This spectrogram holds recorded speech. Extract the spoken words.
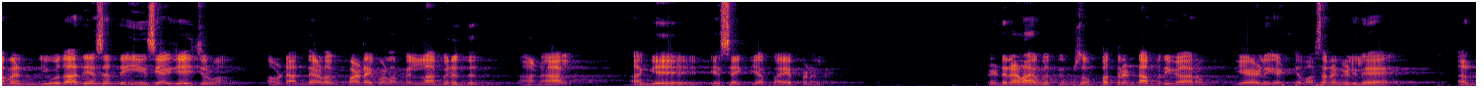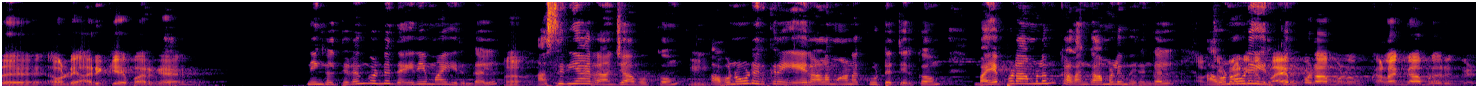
அவன் யூதா தேசத்தையும் ஈஸியாக ஜெயிச்சிருவான். அவன்கிட்ட அந்த அளவுக்கு படைபலம் எல்லாம் இருந்தது. ஆனால் அங்கே எசைக்கியா பயப்படலை. ரெண்டு நாளாகமத்தின் முப்பத்தி ரெண்டாம் அதிகாரம் ஏழு எட்டு வசனங்களிலே அந்த அவனுடைய அறிக்கையை பாருங்க. நீங்கள் திடங்கொண்டு தைரியமாய் இருங்கள். அசிரியா ராஜாவுக்கும். அவனோடு இருக்கிற ஏராளமான கூட்டத்திற்கும் பயப்படாமலும் கலங்காமலும் இருங்கள். அவன் அவனோடு சொல்றான், "நீங்க இருக்கிற பயப்படாமலும் கலங்காமலும் இருங்கள்.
